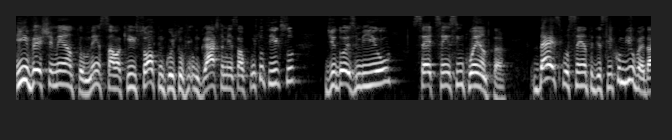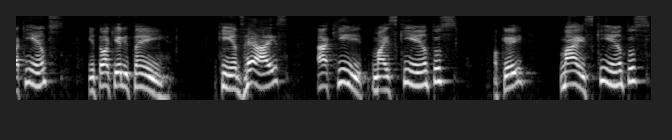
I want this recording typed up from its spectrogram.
investimento mensal aqui, só com custo um gasto mensal com custo fixo, de 2.750. 10% de 5 mil vai dar 500. Então aqui ele tem 500 reais. Aqui mais 500, ok? Mais 500.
